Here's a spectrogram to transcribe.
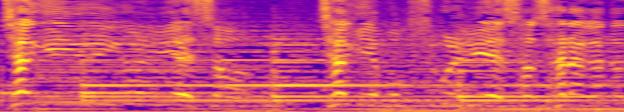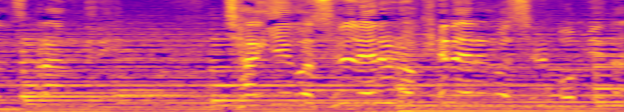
자기의 유익을 위해서 자기의 목숨을 위해서 살아가던 사람들이 자기의 것을 내려놓게 되는 것을 봅니다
